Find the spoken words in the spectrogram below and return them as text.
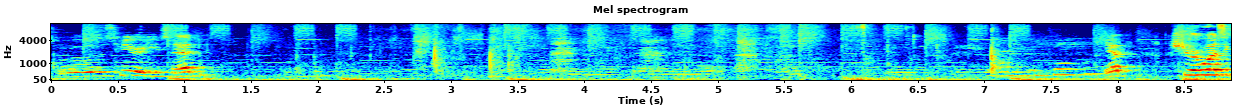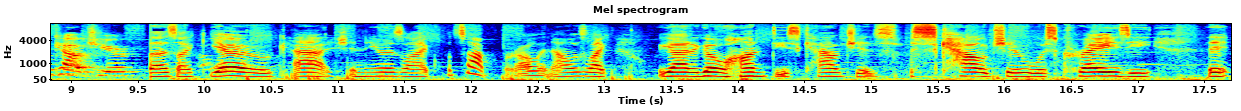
So it was here, you said? Yep, sure was a couch here. I was like, "Yo, Cash," and he was like, "What's up, bro?" And I was like, "We gotta go hunt these couches." This couch, it was crazy. Th-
